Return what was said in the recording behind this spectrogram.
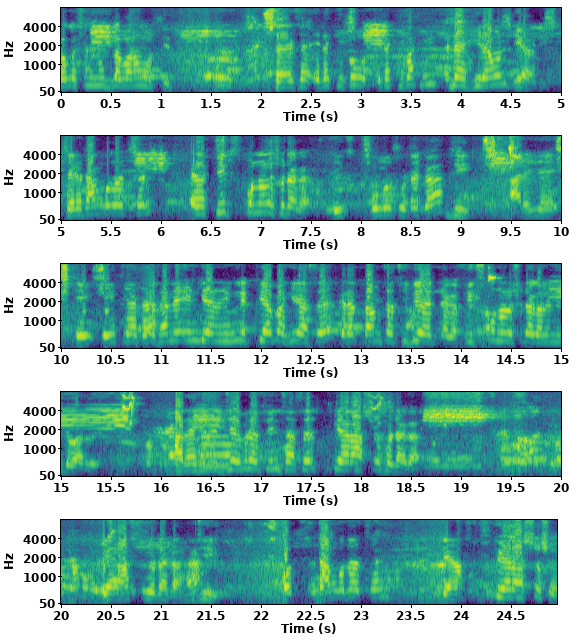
Location Mugdhapara মসজিদ। এটা কি এটা কি পাখি? এটা হিরামন টিয়া সেটা দাম কত হচ্ছেন এটা ফিক্স পনেরোশো টাকা। পনেরোশো টাকা? জি। আর এই যে এই এই টিয়াটা এখানে ইন্ডিয়ান রিংনেক টিয়া পাখি আছে এটার দাম চাচ্ছি দুই হাজার টাকা। ফিক্স পনেরোশো টাকা নিতে পারবে। আর এখানে জেব্রা ফিন্স আছে পেয়ার আটশোশো টাকা। পেয়ার আটশোশো টাকা হ্যাঁ? জি। দাম কত হচ্ছেন পেয়ার আটশোশো পেয়ার আটশোশো।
